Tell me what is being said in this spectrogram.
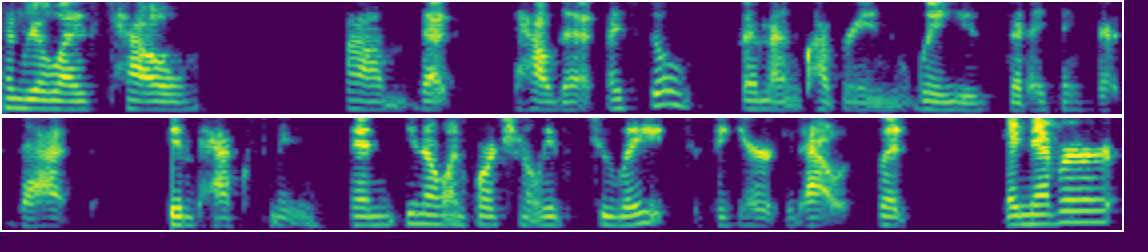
and realized how um that how that I still am uncovering ways that I think that that impacts me. And, you know, unfortunately, it's too late to figure it out. But I never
